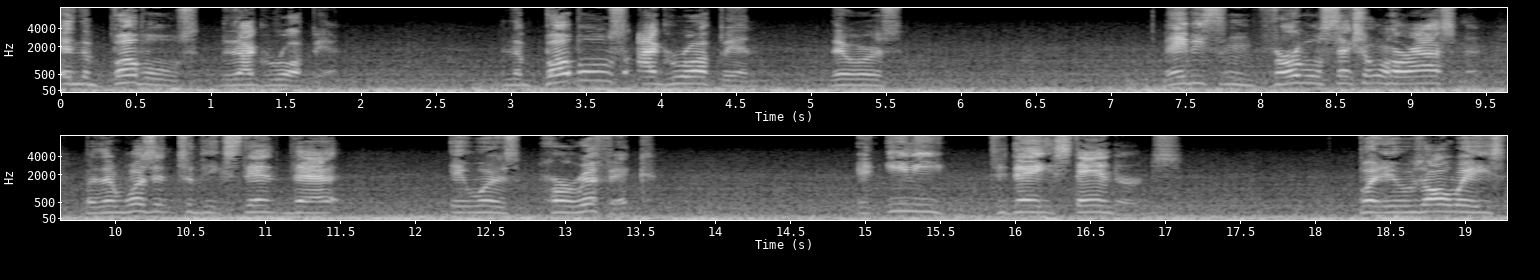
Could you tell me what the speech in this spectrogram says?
and the bubbles that I grew up in in the bubbles I grew up in, there was maybe some verbal sexual harassment, but there wasn't to the extent that it was horrific in any today standards. But it was always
